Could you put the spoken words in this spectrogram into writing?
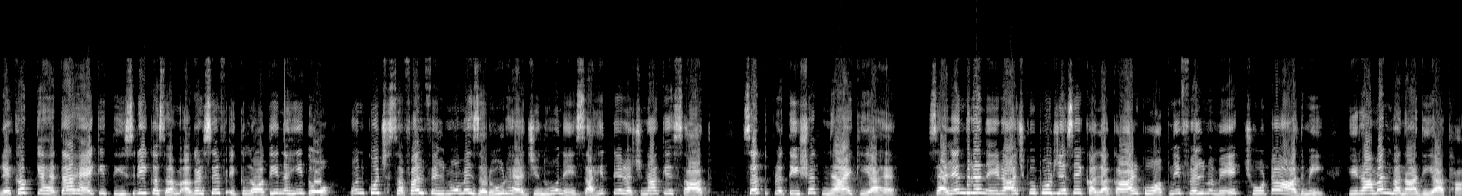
लेखक कहता है कि तीसरी कसम अगर सिर्फ़ इकलौती नहीं तो उन कुछ सफल फ़िल्मों में ज़रूर है जिन्होंने साहित्य रचना के साथ शत प्रतिशत न्याय किया है। शैलेंद्र ने राज कपूर जैसे कलाकार को अपनी फ़िल्म में एक छोटा आदमी हीरामन बना दिया था।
